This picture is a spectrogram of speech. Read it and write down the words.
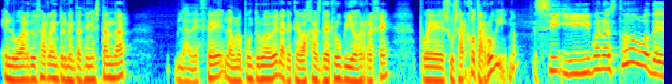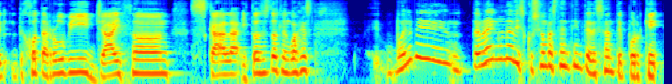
en lugar de usar la implementación estándar, la de C, la 1.9, la que te bajas de Ruby o RG, pues usar JRuby, ¿no? Sí, y bueno, esto de JRuby, Python, Scala y todos estos lenguajes vuelve, traen una discusión bastante interesante porque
